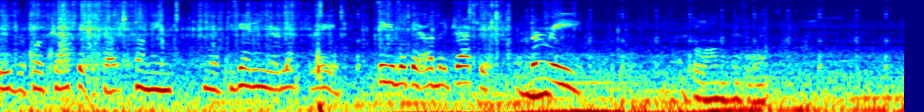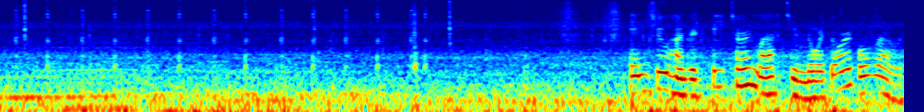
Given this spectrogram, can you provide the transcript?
Hurry before traffic starts coming. You have to get in your left lane. See, look at all the traffic. Mm-hmm. Hurry. It's a long ways away. In 200 feet, turn left to North Oracle Road.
